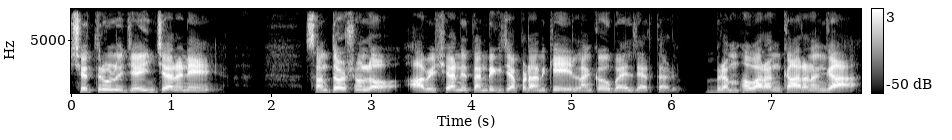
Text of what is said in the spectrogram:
శత్రువును జయించాననే సంతోషంలో ఆ విషయాన్ని తండ్రికి చెప్పడానికి లంకకు బయలుదేరతాడు. బ్రహ్మవరం కారణంగా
